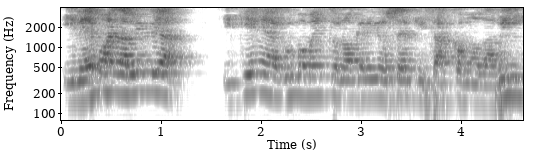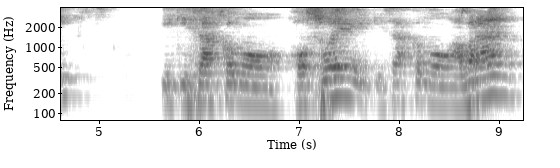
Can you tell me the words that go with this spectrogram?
Y leemos en la Biblia ¿Y quién en algún momento no ha querido ser quizás como David? Y quizás como Josué, y quizás como Abraham,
